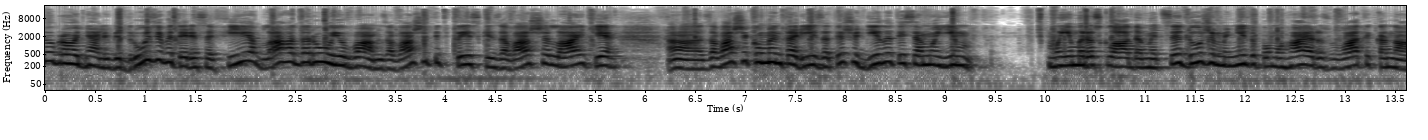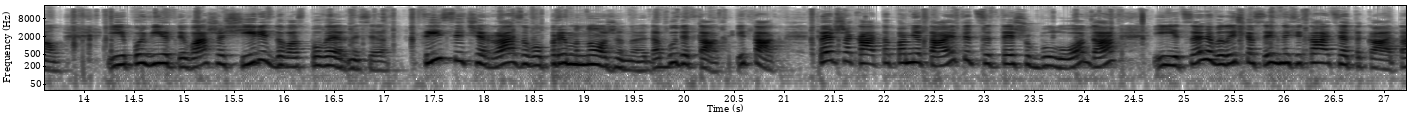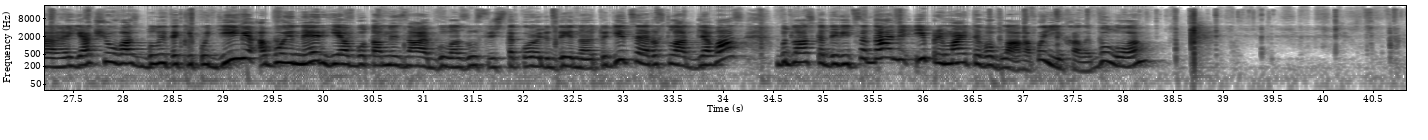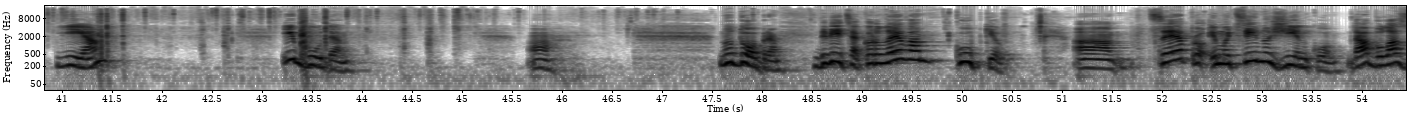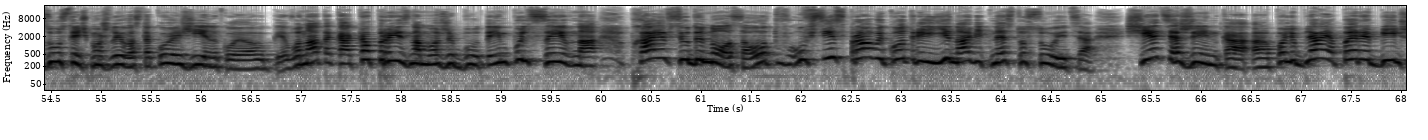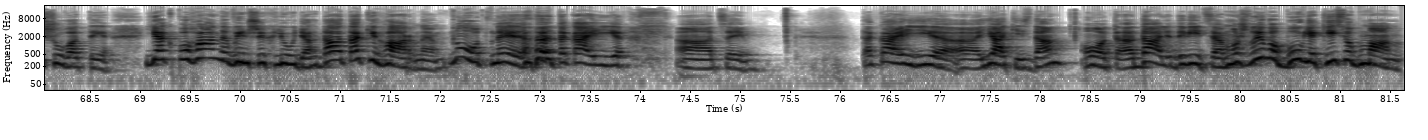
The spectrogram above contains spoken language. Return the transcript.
Доброго дня, любі друзі! В етері Софія. Благодарую вам за ваші підписки, за ваші лайки, за ваші коментарі, за те, що ділитеся моїм. Моїми розкладами це дуже мені допомагає розвивати канал. І повірте, ваша щирість до вас повернеться тисячеразово примноженою. Да буде так. І так, перша карта, пам'ятаєте, це те, що було, да? і це невеличка сигніфікація така. Та якщо у вас були такі події, або енергія, або там не знаю, була зустріч з такою людиною, тоді це розклад для вас. Будь ласка, дивіться далі і приймайте во благо. Поїхали. Було. Є. І буде. О. Ну, добре. Дивіться, королева кубків. Це про емоційну жінку. Да? Була зустріч, можливо, з такою жінкою. Вона така капризна може бути, імпульсивна, пхає всюди носа. От у всі справи, котрі її навіть не стосуються. Ще ця жінка полюбляє перебільшувати. Як погане в інших людях, да, так і гарне. Ну, от в неї така її а, цей. Така її е, якість, да? От, е, далі дивіться, можливо, був якийсь обман.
